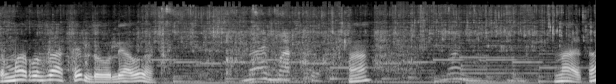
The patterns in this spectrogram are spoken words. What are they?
तर मरून जातील धुवल्यावर. हा? नाही का?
